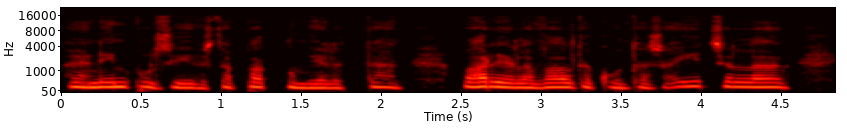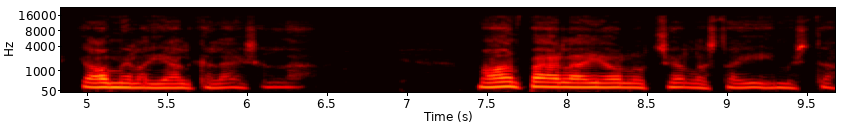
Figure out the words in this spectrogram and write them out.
hänen impulsiivista pakkomielettään varjella valtakuntansa itsellään ja omilla jälkeläisillään. Maan päällä ei ollut sellaista ihmistä,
